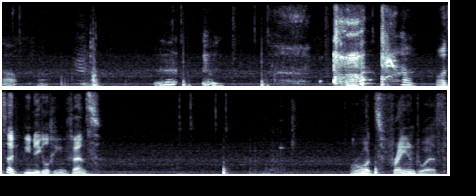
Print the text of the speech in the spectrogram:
Oh. Well, that's a unique looking fence. I wonder what it's framed with.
